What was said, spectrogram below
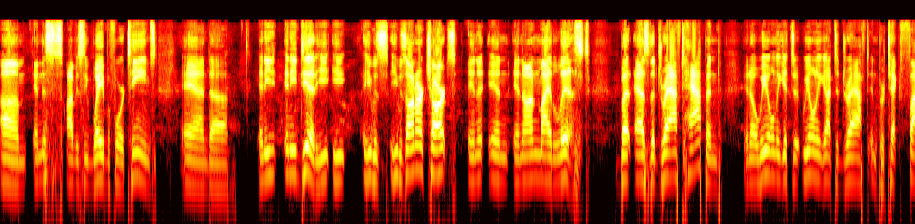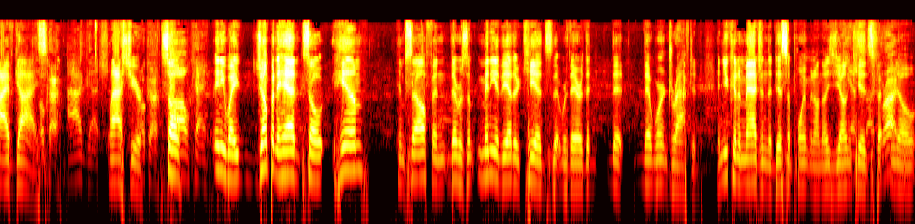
Um, and this is obviously way before teams, and uh, and he and he did. He he, he was he was on our charts in in and on my list. But as the draft happened, you know, we only get to we only got to draft and protect five guys Okay. I got you. last year. Okay. So Oh, okay. anyway, jumping ahead, so him, himself, and there was a, many of the other kids that were there that that that weren't drafted, and you can imagine the disappointment on those young Yes, kids, Right. you know,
